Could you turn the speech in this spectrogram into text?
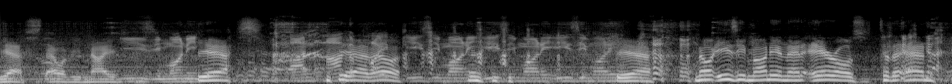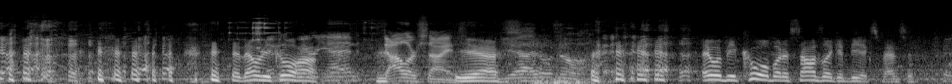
yes, that would be nice. Easy money. Yes, On, on Yeah, the that pipe, easy money, easy money, easy money. yeah. No easy money and then arrows to the end. that would be cool, huh? End, dollar signs. Yeah, Yeah, I don't know. it would be cool, but it sounds like it'd be expensive. You're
